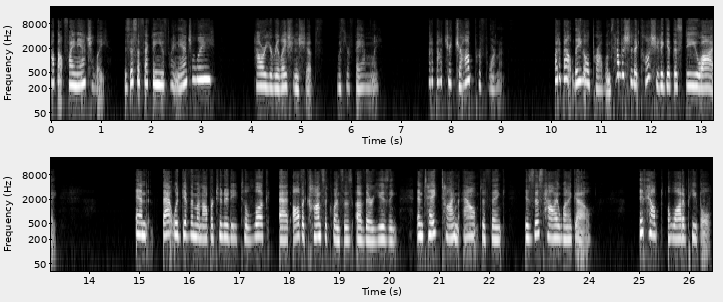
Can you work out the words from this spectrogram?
How about financially? Is this affecting you financially? How are your relationships with your family? What about your job performance? What about legal problems? How much did it cost you to get this DUI? And that would give them an opportunity to look at all the consequences of their using and take time out to think, is this how I want to go? It helped a lot of people.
